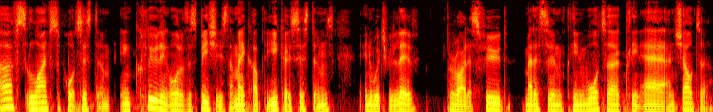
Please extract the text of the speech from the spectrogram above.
Earth's life support system, including all of the species that make up the ecosystems in which we live, provide us food, medicine, clean water, clean air, and shelter.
